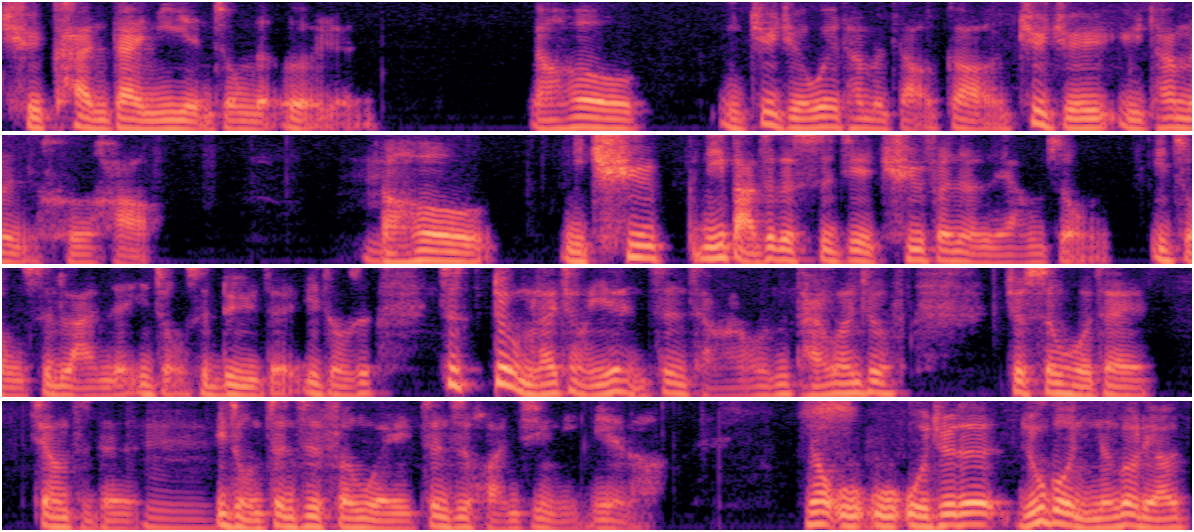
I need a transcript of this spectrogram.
去看待你眼中的恶人，然后你拒绝为他们祷告，拒绝与他们和好，然后。你区，你把这个世界区分了两种，一种是蓝的，一种是绿的，一种是，这对我们来讲也很正常啊。我们台湾就就生活在这样子的一种政治氛围、嗯、政治环境里面啊。那我我我觉得，如果你能够了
